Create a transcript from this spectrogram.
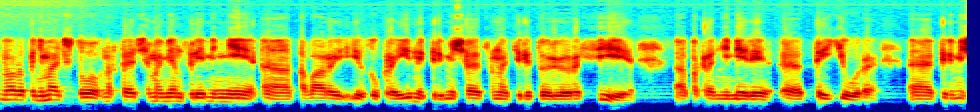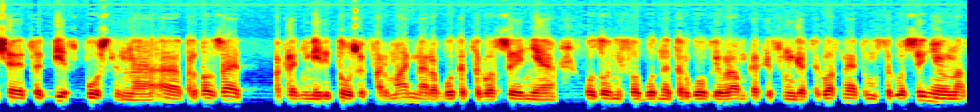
Надо понимать, что в настоящий момент времени э, товары из Украины перемещаются на территорию России, э, по крайней мере, э, де-юре, э, перемещаются беспошлинно, э, продолжают по крайней мере, тоже формально работать соглашение о зоне свободной торговли в рамках СНГ. Согласно этому соглашению у нас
